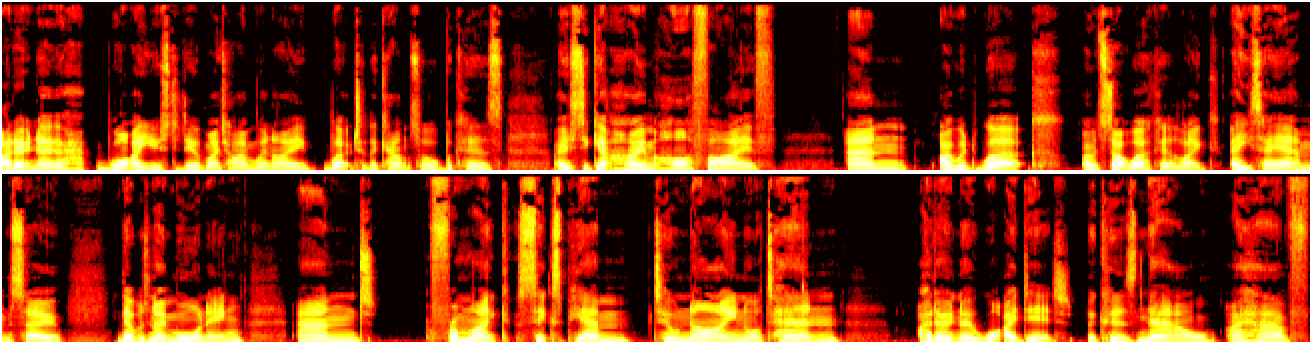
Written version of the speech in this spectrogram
I don't know what I used to do with my time when I worked at the council because I used to get home at half five and I would work I would start work at like 8 a.m. So there was no morning. And from like 6 p.m. till 9 or 10, I don't know what I did because now I have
